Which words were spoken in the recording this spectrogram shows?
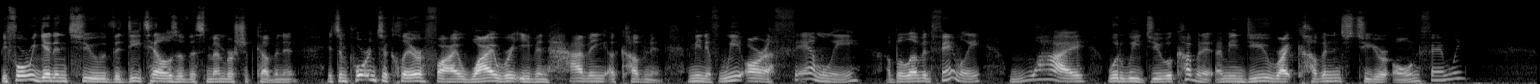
Before we get into the details of this membership covenant, it's important to clarify why we're even having a covenant. I mean, if we are a family, a beloved family, why would we do a covenant? I mean, do you write covenants to your own family?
